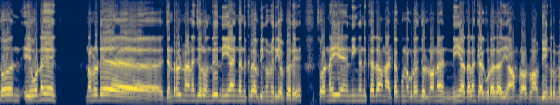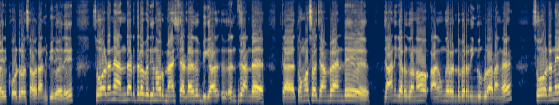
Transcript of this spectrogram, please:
ஸோ உடனே நம்மளுடைய ஜென்ரல் மேனேஜர் வந்து நீ ஏன் இங்கே நிற்கிற அப்படிங்கிற மாதிரி கேட்பாரு ஸோ உடனே நீங்கள் நிற்காத அவனை அட்டாக் பண்ணக்கூடாதுன்னு சொன்னோன்னே நீ அதெல்லாம் கேட்கக்கூடாது. அது ஏன் ப்ராப்ளம் அப்படிங்கிற மாதிரி கோட் ரோஸ் அவரை அனுப்பிடுவார். ஸோ உடனே அந்த இடத்துல பார்த்தீங்கன்னா ஒரு மேட்ச் ஸ்டார்ட் ஆகுது. பிகாஸ் வந்து அந்த தொமோசோ சாம்பே அண்டு ஜானி கருகனோ அவங்க ரெண்டு பேரும் ரிங்குக்குள்ளே வராங்க ஸோ உடனே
